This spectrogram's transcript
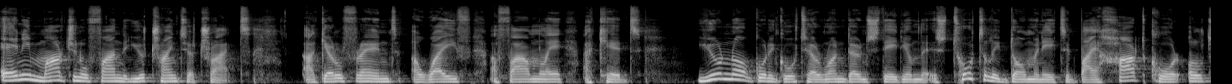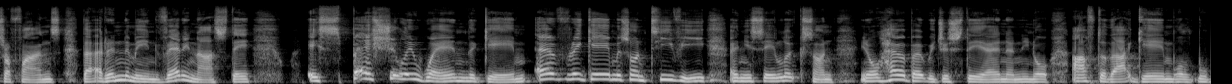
any marginal fan that you're trying to attract, a girlfriend, a wife, a family, a kid, you're not going to go to a rundown stadium that is totally dominated by hardcore ultra fans that are in the main very nasty especially when the game, every game is on TV, and you say, "Look, son, you know, how about we just stay in, and you know, after that game, we'll we'll,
